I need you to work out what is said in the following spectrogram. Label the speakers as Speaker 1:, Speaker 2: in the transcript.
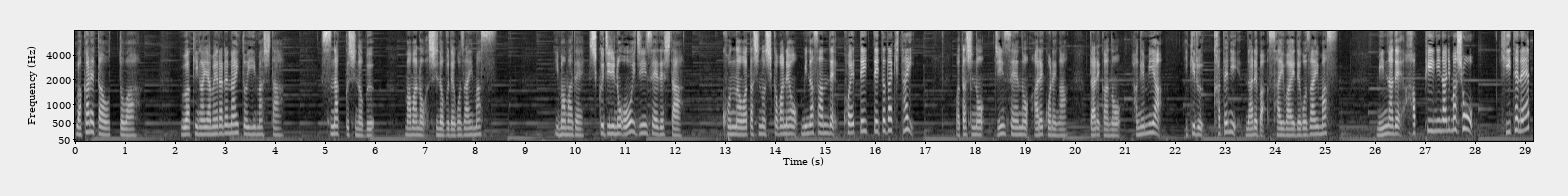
Speaker 1: 別れた夫は浮気がやめられないと言いました。スナックしのぶ、ママのしのぶでございます。今までしくじりの多い人生でした。こんな私の屍を皆さんで超えていっていただきたい。私の人生のあれこれが誰かの励みや生きる糧になれば幸いでございます。みんなでハッピーになりましょう聞いてね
